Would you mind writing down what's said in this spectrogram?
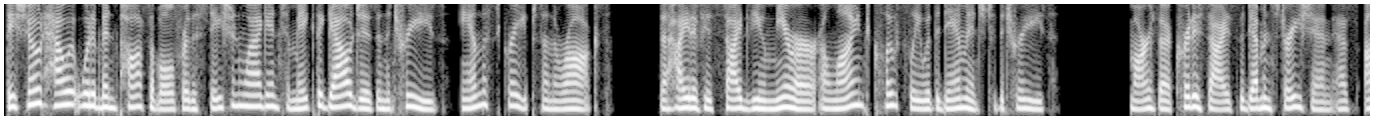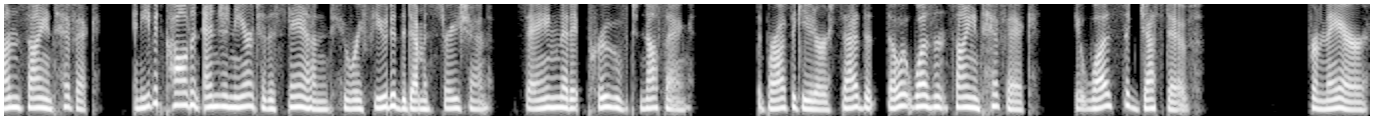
They showed how it would have been possible for the station wagon to make the gouges in the trees and the scrapes on the rocks. The height of his side view mirror aligned closely with the damage to the trees. Martha criticized the demonstration as unscientific and even called an engineer to the stand who refuted the demonstration, saying that it proved nothing. The prosecutor said that though it wasn't scientific, it was suggestive. From there,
